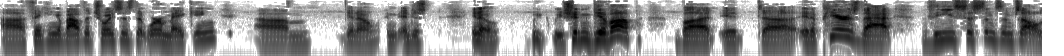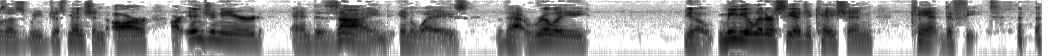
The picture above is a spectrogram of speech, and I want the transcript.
uh, thinking about the choices that we're making, um, you know, and, and just, you know, we, we shouldn't give up, but it, uh, it appears that these systems themselves, as we've just mentioned, are, are engineered and designed in ways that really, you know, media literacy education can't defeat.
